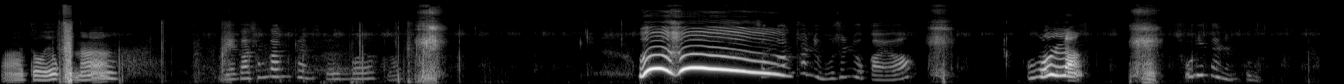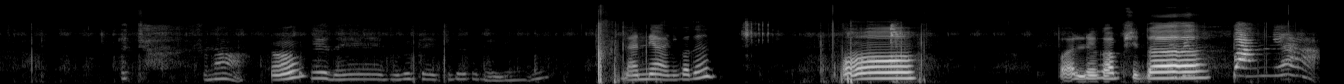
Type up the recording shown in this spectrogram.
아, 너였구나. 내가 성광탄 쏜 거였어. 우후! 성광탄이 무슨 효과야? 몰라. 소리 내는 거. 으쌰. 준아, 어? 왜내 무릎에 기대고 날리니? 난리 아니거든? 어, 빨리 갑시다. 빵야!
